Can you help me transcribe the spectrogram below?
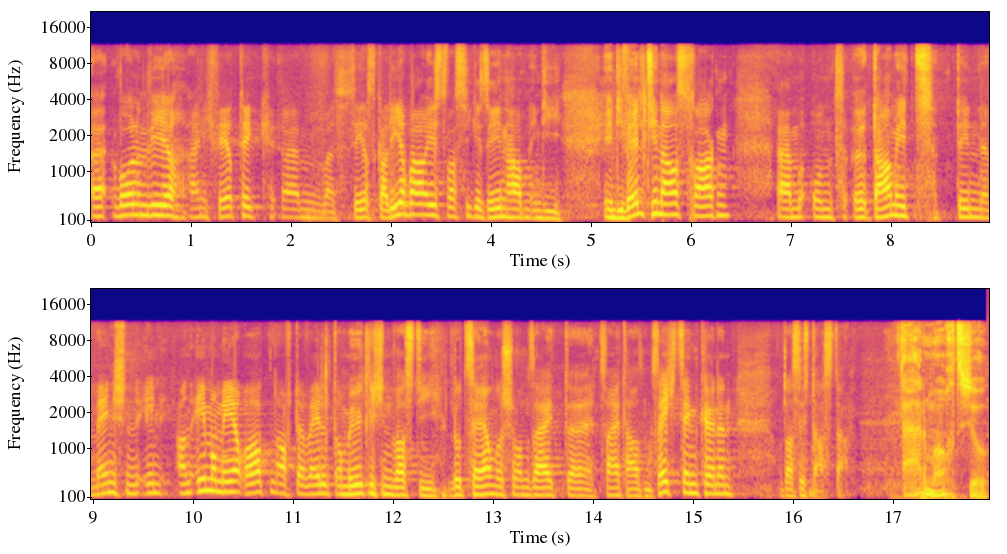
äh, wollen wir eigentlich fertig, ähm, was sehr skalierbar ist, was Sie gesehen haben, in die, in die Welt hinaustragen ähm, und äh, damit den Menschen in, an immer mehr Orten auf der Welt ermöglichen, was die Luzerner schon seit äh, 2016 können. Und das ist das da. Er macht's schon.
